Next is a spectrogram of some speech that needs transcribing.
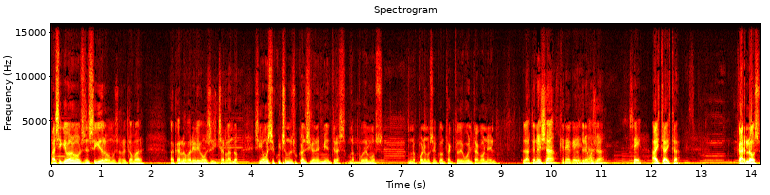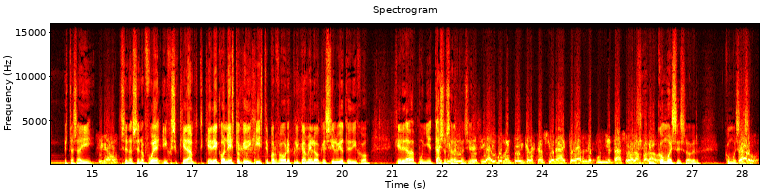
Así que vamos, enseguida lo vamos a retomar a Carlos Varela y vamos a seguir charlando. Sigamos escuchando sus canciones mientras nos podemos, nos ponemos en contacto de vuelta con él. ¿La tenés ya? Creo que ¿La tenemos ya? Sí. Ahí está, ahí está. Carlos, ¿Estás ahí? Sí, mi amor. Se nos, se nos fue y queda- quedé con esto que dijiste. Por favor, explícamelo, que Silvio te dijo que le daba puñetazos a las canciones. Sí, hay un momento en que las canciones hay que darle puñetazos a las ¿Y palabras. cómo es eso? A ver, ¿cómo es eso? Claro,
